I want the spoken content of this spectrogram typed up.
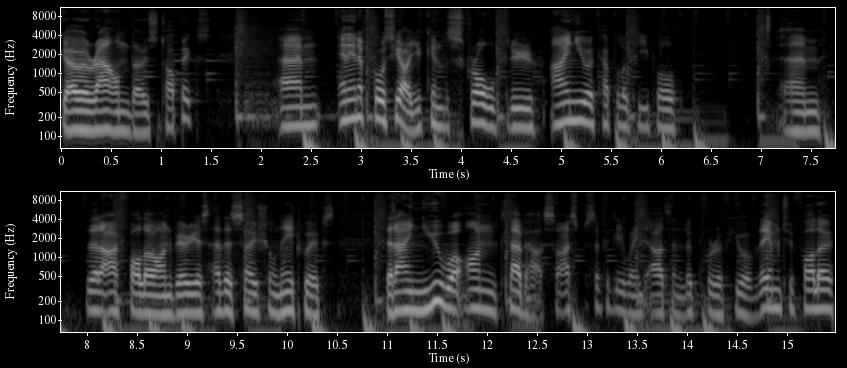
go around those topics. Um, and then, of course, yeah, you can scroll through. I knew a couple of people um, that I follow on various other social networks that I knew were on Clubhouse. So I specifically went out and looked for a few of them to follow.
